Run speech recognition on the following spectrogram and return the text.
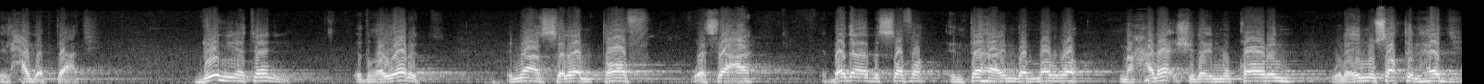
الحاجة بتاعتي. دنيا تانية اتغيرت النبي عليه السلام طاف وسعى. بدأ بالصفا انتهى عند المروة. ما حلقش لأنه قارن ولأنه ساق الهدي.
